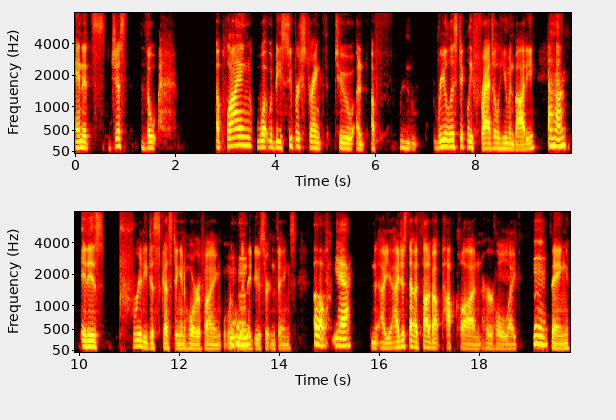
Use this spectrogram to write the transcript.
and it's just the applying what would be super strength to a, a f- realistically fragile human body Uh huh. it is pretty disgusting and horrifying when, when Mhm. they do certain things Oh yeah. I, I just th- thought about Pop Claw and her whole like Mm. thing.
